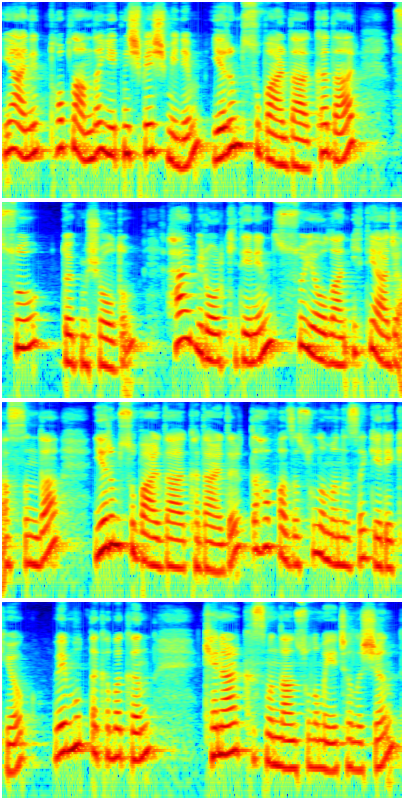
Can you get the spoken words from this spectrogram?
Yani toplamda 75 milim yarım su bardağı kadar su dökmüş oldum. Her bir orkidenin suya olan ihtiyacı aslında yarım su bardağı kadardır. Daha fazla sulamanıza gerek yok. Ve mutlaka bakın kenar kısmından sulamaya çalışın.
